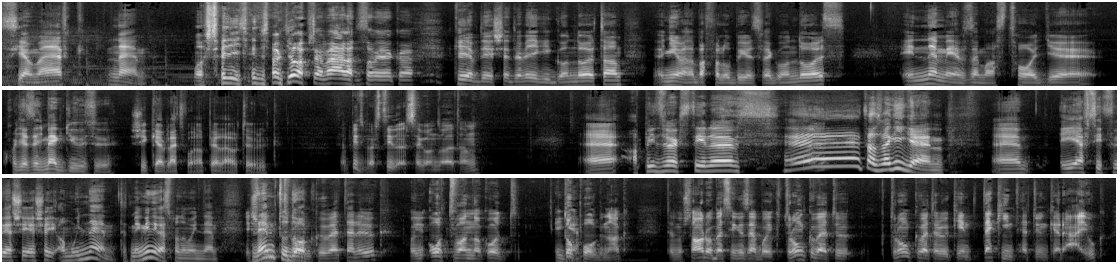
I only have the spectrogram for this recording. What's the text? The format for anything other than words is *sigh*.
Szia Márk! Nem. Most, hogy így csak gyorsan válaszoljak a kérdésedre, végig gondoltam. Nyilván a Buffalo Bills-re gondolsz. Én nem érzem azt, hogy, hogy ez egy meggyőző siker lett volna például tőlük. A Pittsburgh Steelers-re gondoltam. A Pittsburgh Steelers, hát az meg igen. EFC főesélyesei amúgy nem. Tehát még mindig azt mondom, hogy nem. És nem tudok... követelők, hogy ott vannak, ott igen. topognak. Tehát most arról beszélünk igazából, hogy trónkövető, trónkövetelőként tekinthetünk-e rájuk,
